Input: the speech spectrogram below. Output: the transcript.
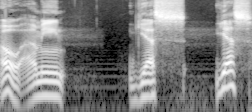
Oh, I mean, yes, yes.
